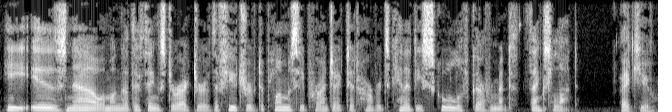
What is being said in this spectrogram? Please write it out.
He is now, among other things, Director of the Future of Diplomacy Project at Harvard's Kennedy School of Government. Thanks a lot. Thank you.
